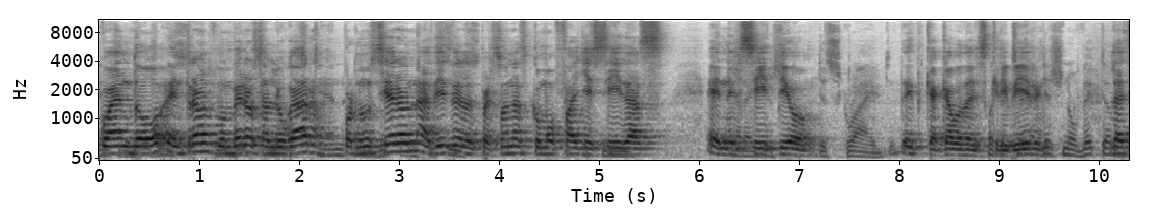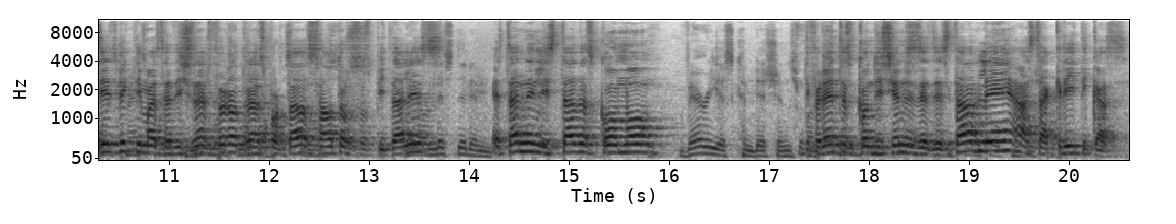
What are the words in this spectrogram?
cuando entraron los bomberos al lugar pronunciaron a 10 de las personas como fallecidas en el sitio que acabo de describir. Las 10 víctimas adicionales fueron transportadas a otros hospitales. Están enlistadas como diferentes condiciones desde estable hasta críticas.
